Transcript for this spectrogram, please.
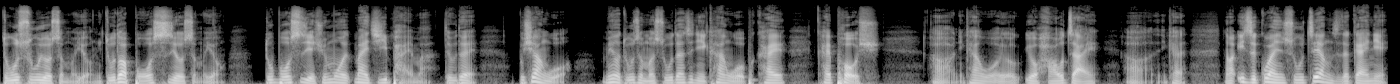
读书有什么用？你读到博士有什么用？读博士也去卖卖鸡排嘛，对不对？不像我，没有读什么书，但是你看我开开 Porsche 啊，你看我有有豪宅啊，你看，然后一直灌输这样子的概念，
